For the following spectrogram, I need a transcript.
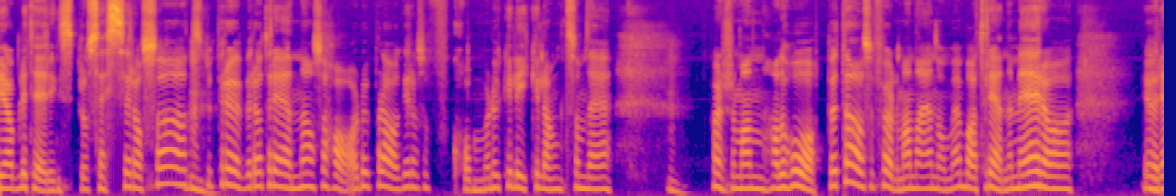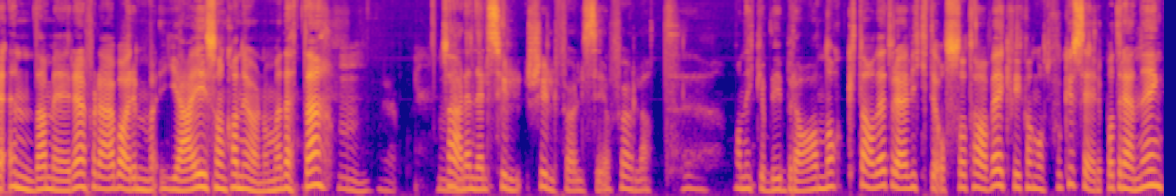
rehabiliteringsprosesser også. At Mm. du prøver å trene, og så har du plager, og så kommer du ikke like langt som det Mm. kanskje man hadde håpet, da. Og så føler man nei, nå må jeg bare trene mer og gjøre enda mer, for det er bare jeg som kan gjøre noe med dette. Mm. Så er det en del skyldfølelse i å føle at eh, man ikke blir bra nok. Da. Det tror jeg er viktig også å ta vekk. Vi kan godt fokusere på trening,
